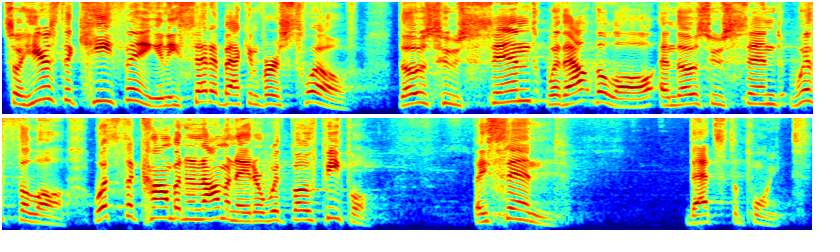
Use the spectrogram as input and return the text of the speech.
So here's the key thing, and he said it back in verse 12 those who sinned without the law and those who sinned with the law. What's the common denominator with both people? They sinned. That's the point.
